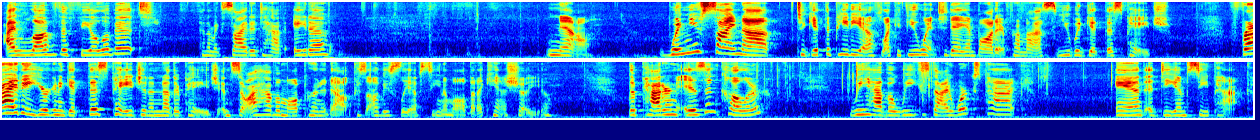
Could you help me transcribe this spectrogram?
I love the feel of it, and I'm excited to have Aida. Now, when you sign up to get the PDF, like if you went today and bought it from us, you would get this page. Friday, you're going to get this page and another page. And so I have them all printed out because obviously I've seen them all, but I can't show you. The pattern is in color we have a Weeks Dye Works pack and a DMC pack.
